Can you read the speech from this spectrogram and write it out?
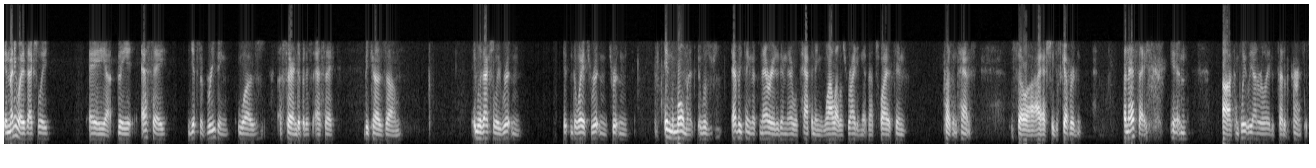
in many ways, actually, a uh, the essay "Gift of Breathing" was a serendipitous essay because um, it was actually written. It, the way it's written, it's written in the moment. It was everything that's narrated in there was happening while I was writing it. That's why it's in present tense. So uh, I actually discovered an essay in a completely unrelated set of occurrences.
